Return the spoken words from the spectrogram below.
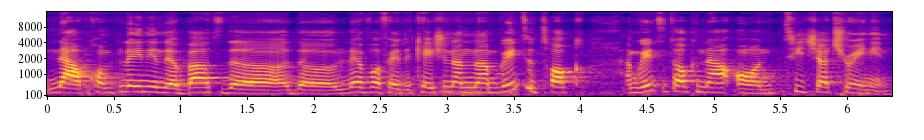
now complaining about the, the level of education. And I'm going to talk, I'm going to talk now on teacher training.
